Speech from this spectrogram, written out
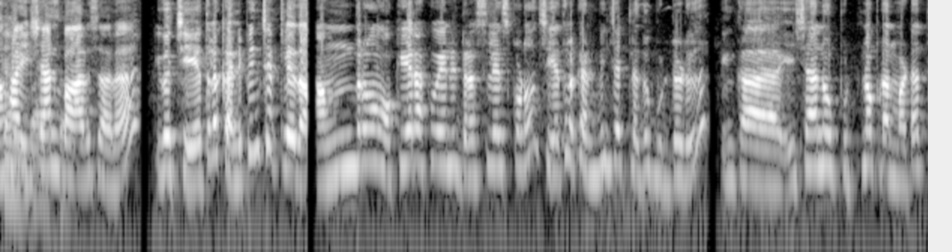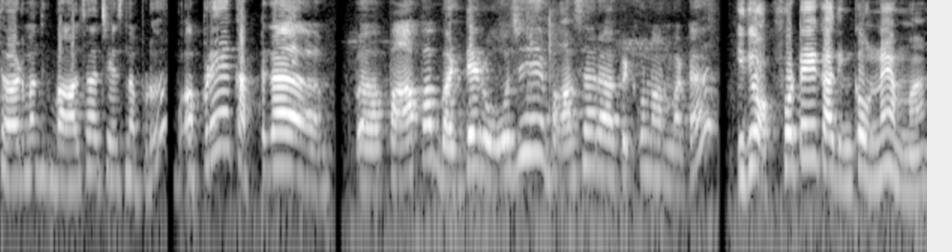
ఆహా ఇషాన్ బారసాల. ఇగో చేతిలో కనిపించట్లేదు. అందరం ఒకే రకమైన డ్రెస్సులు వేసుకోవడం చేతిలో కనిపించట్లేదు బుడ్డోడు. ఇంకా ఇషాన్ పుట్టినప్పుడు అనమాట థర్డ్ మంత్కి బాల్సా చేసినప్పుడు. అప్పుడే కరెక్ట్గా పాప బర్త్డే రోజే బాల్సార పెట్టుకున్నాం అనమాట. ఇది ఒక ఫోటో కాదు ఇంకా ఉన్నాయమ్మా.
